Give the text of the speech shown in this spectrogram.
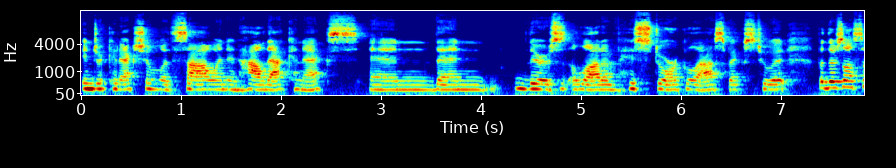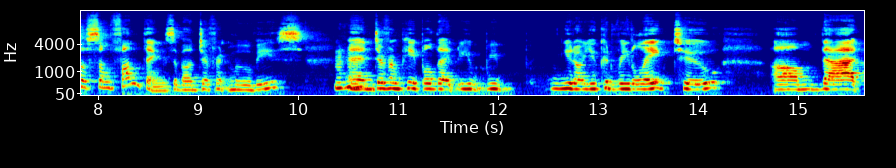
interconnection with Samhain and how that connects. And then there's a lot of historical aspects to it. But there's also some fun things about different movies and different people that you, you, you know, you could relate to um, that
